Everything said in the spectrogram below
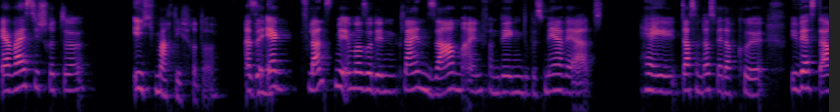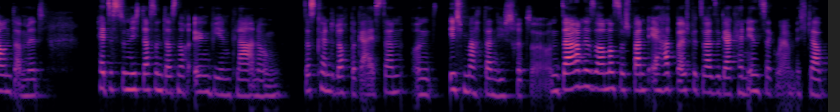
Er weiß die Schritte, ich mache die Schritte. Also mhm. er pflanzt mir immer so den kleinen Samen ein, von wegen, du bist mehr wert. Hey, das und das wäre doch cool. Wie wär's da und damit? Hättest du nicht das und das noch irgendwie in Planung? Das könnte doch begeistern und ich mache dann die Schritte. Und daran ist auch noch so spannend, er hat beispielsweise gar kein Instagram. Ich glaube,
